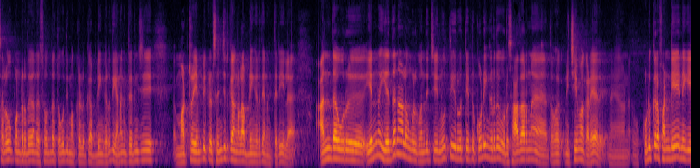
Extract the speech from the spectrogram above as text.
செலவு பண்ணுறது அந்த சொந்த தொகுதி மக்களுக்கு அப்படிங்கிறது எனக்கு தெரிஞ்சு மற்ற எம்பிக்கள் செஞ்சுருக்காங்களா அப்படிங்கிறது எனக்கு தெரியல. அந்த ஒரு எண்ணம் எதனால் உங்களுக்கு வந்துச்சு? நூற்றி இருபத்தி எட்டு கோடிங்கிறது ஒரு சாதாரண தொகை நிச்சயமாக கிடையாது. கொடுக்குற ஃபண்டே இன்றைக்கி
